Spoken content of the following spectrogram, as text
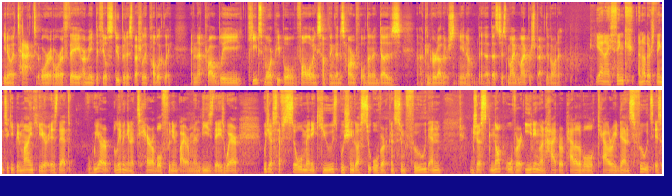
you know attacked or or if they are made to feel stupid, especially publicly, and that probably keeps more people following something that is harmful than it does uh, convert others. You know, that's just my my perspective on it. Yeah, and I think another thing to keep in mind here is that we are living in a terrible food environment these days where we just have so many cues pushing us to overconsume food and just not overeating on hyper palatable calorie dense foods is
